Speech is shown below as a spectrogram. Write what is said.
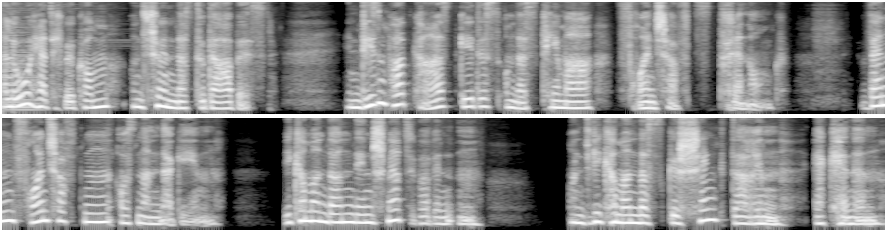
Hallo, herzlich willkommen und schön, dass du da bist. In diesem Podcast geht es um das Thema Freundschaftstrennung. Wenn Freundschaften auseinandergehen, wie kann man dann den Schmerz überwinden? Und wie kann man das Geschenk darin erkennen?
